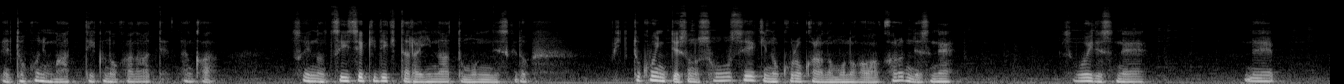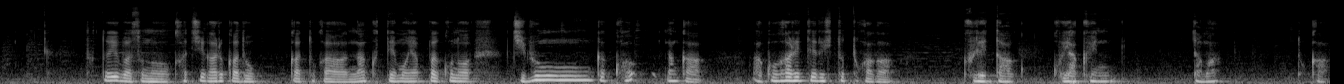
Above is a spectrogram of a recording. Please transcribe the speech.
でどこに回っていくのかなってなんかそういうのを追跡できたらいいなと思うんですけどビットコインってその創世紀の頃からのものが分かるんですね。すごいですね。で例えばその価値があるかどうかとかなくてもやっぱりこの自分がこなんか憧れてる人とかがくれた500円玉とか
